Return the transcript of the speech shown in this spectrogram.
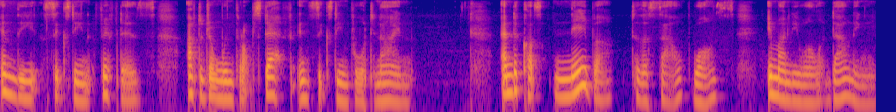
in the 1650s after John Winthrop's death in 1649. Endicott's neighbour to the south was Emmanuel Downing,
